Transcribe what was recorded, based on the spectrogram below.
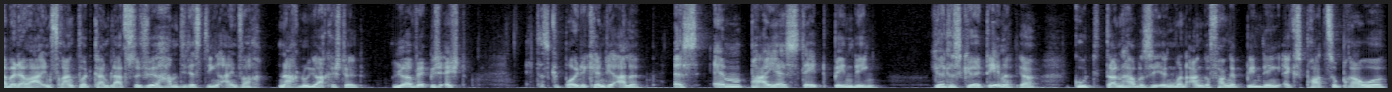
Aber da war in Frankfurt kein Platz dafür, haben die das Ding einfach nach New York gestellt. Ja, wirklich echt. Das Gebäude kennt ihr alle. Das Empire State Binding. Ja, das gehört denen, ja. Gut, dann haben sie irgendwann angefangen, Binding Export zu brauen.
